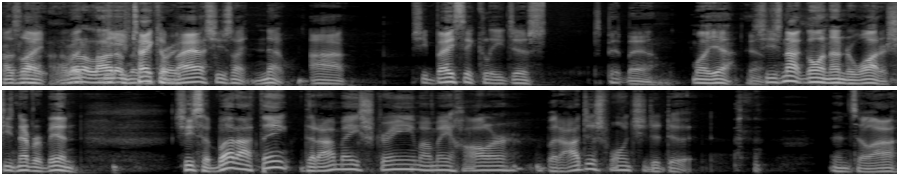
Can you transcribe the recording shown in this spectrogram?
I was like, what, a lot "Do of you them take a afraid." bath?" She's like, "No." I. She basically just Spit bath. well, yeah. She's not going underwater. She's never been. She said, but I think that I may scream, I may holler, but I just want you to do it. and so I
